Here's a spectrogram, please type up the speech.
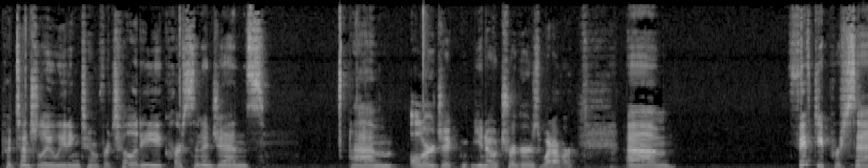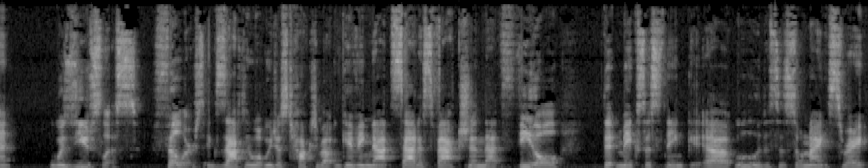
potentially leading to infertility, carcinogens, um, allergic, you know, triggers, whatever. Um, 50% was useless. Fillers, exactly what we just talked about, giving that satisfaction, that feel that makes us think, uh, ooh, this is so nice, right?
